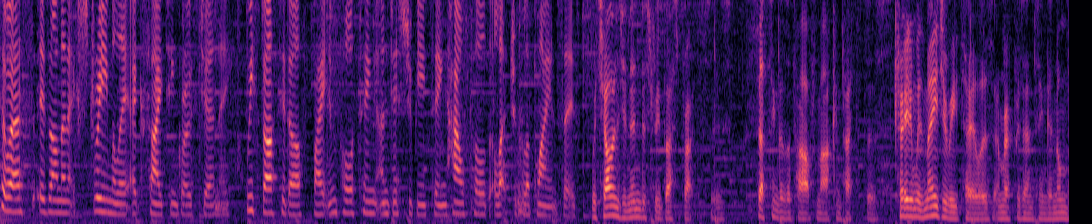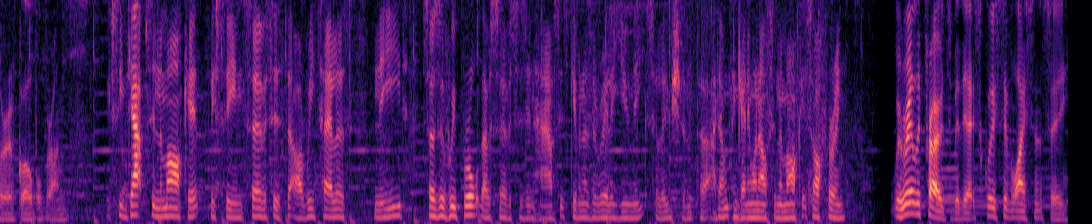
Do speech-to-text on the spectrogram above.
G2S is on an extremely exciting growth journey. We started off by importing and distributing household electrical appliances. We're challenging industry best practices, setting us apart from our competitors, trading with major retailers and representing a number of global brands. We've seen gaps in the market, we've seen services that our retailers need. So as if we brought those services in-house, it's given us a really unique solution that I don't think anyone else in the market's offering. We're really proud to be the exclusive licensee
